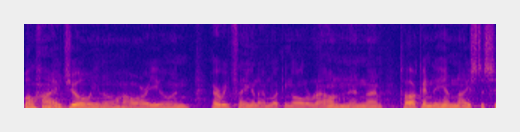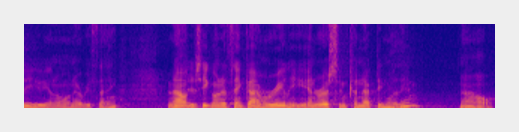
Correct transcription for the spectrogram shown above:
Well, hi, Joe, you know, how are you? and everything, and I'm looking all around and I'm talking to him, nice to see you, you know, and everything. Now, is he going to think I'm really interested in connecting with him? No.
